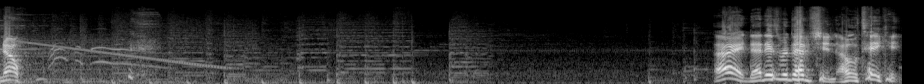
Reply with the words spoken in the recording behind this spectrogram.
No! Alright, that is redemption. I will take it.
